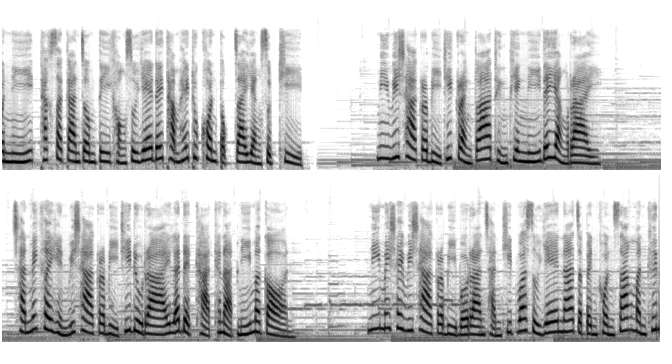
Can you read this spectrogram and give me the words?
วันนี้ทักษะการโจมตีของซูเย่ได้ทำให้ทุกคนตกใจอย่างสุดขีด มีวิชากระบี่ที่แกร่งกล้าถึงเพียงนี้ได้อย่างไร ฉันไม่เคยเห็นวิชากระบี่ที่ดูร้ายและเด็ดขาดขนาดนี้มาก่อน นี่ไม่ใช่วิชากระบี่โบราณฉันคิดว่าซูเย่น่าจะเป็นคนสร้างมันขึ้น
